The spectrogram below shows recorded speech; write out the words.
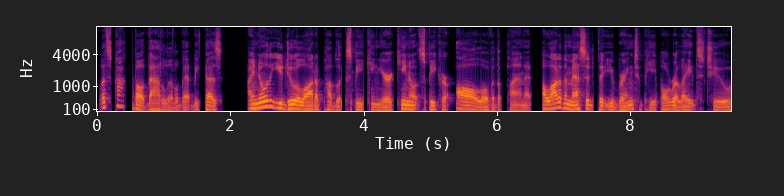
Let's talk about that a little bit because I know that you do a lot of public speaking. You're a keynote speaker all over the planet. A lot of the message that you bring to people relates to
